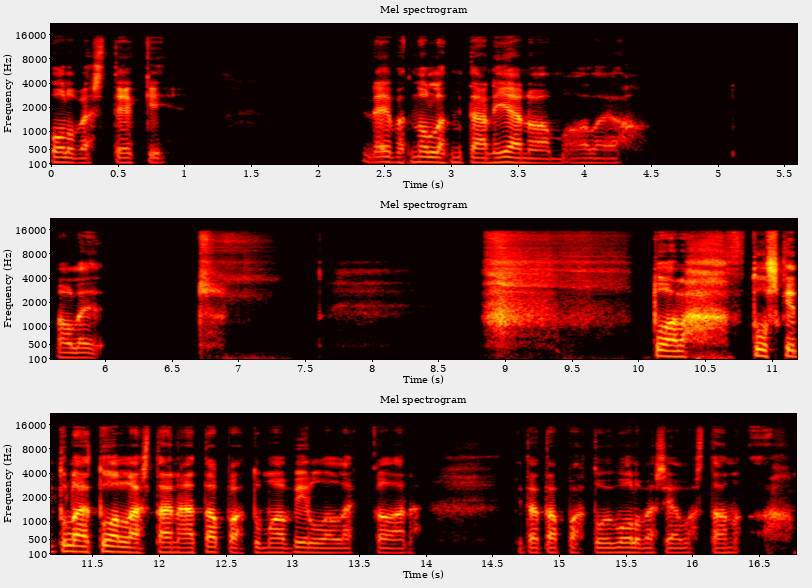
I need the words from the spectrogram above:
Volves teki, ne eivät ne olleet mitään hienoa maaleja. Ne oli tuolla, tuskin tulee tuollaista enää tapahtumaan Villallekaan, mitä tapahtui Volvesia vastaan.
